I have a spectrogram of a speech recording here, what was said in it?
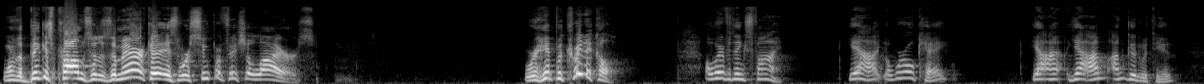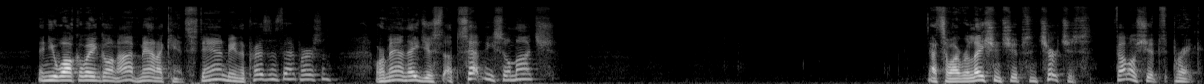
One of the biggest problems in America is we're superficial liars. We're hypocritical. Oh, everything's fine. Yeah, we're okay. Yeah, yeah, I'm, I'm good with you. Then you walk away and going, oh, ah, man, I can't stand being in the presence of that person. Or man, they just upset me so much. That's why relationships in churches, fellowships break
